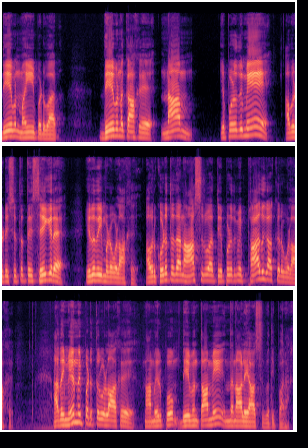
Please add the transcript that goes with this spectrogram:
தேவன் மகிமைப்படுவார். தேவனுக்காக நாம் எப்பொழுதுமே அவருடைய சித்தத்தை செய்கிற இருதயமுழவளாக அவர் கொடுத்ததான ஆசீர்வாதத்தை எப்பொழுதுமே பாதுகாக்கிறவர்களாக அதை மேன்மைப்படுத்துவர்களாக நாம் இருப்போம். தேவன் தாமே இந்த நாளை ஆசீர்வதிப்பாராக.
